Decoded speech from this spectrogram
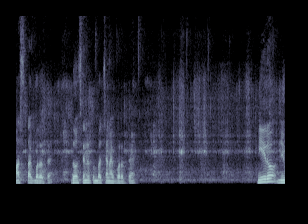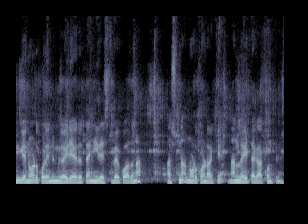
ಮಸ್ತಾಗಿ ಬರುತ್ತೆ. ದೋಸೆನೂ ತುಂಬ ಚೆನ್ನಾಗಿ ಬರುತ್ತೆ. ನೀರು ನಿಮಗೆ ನೋಡ್ಕೊಳ್ಳಿ, ನಿಮ್ಗೆ ಐಡಿಯಾ ಇರುತ್ತೆ, ನೀರು ಎಷ್ಟು ಬೇಕೋ ಅದನ್ನು ಅಷ್ಟನ್ನ ನೋಡ್ಕೊಂಡು ಹಾಕಿ. ನಾನು ಲೈಟಾಗಿ ಹಾಕ್ಕೊತೀನಿ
